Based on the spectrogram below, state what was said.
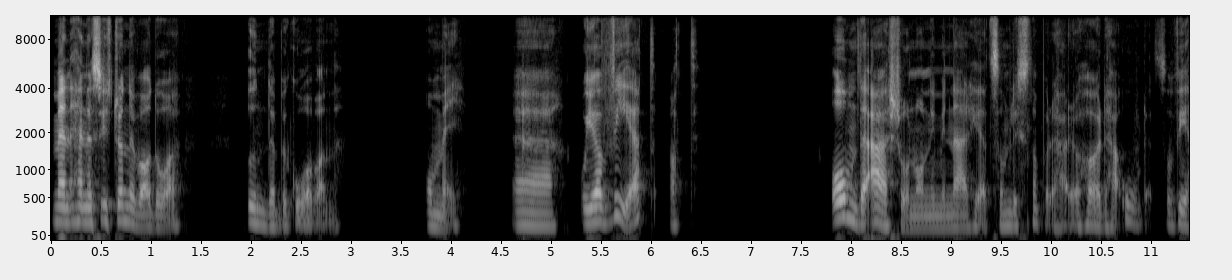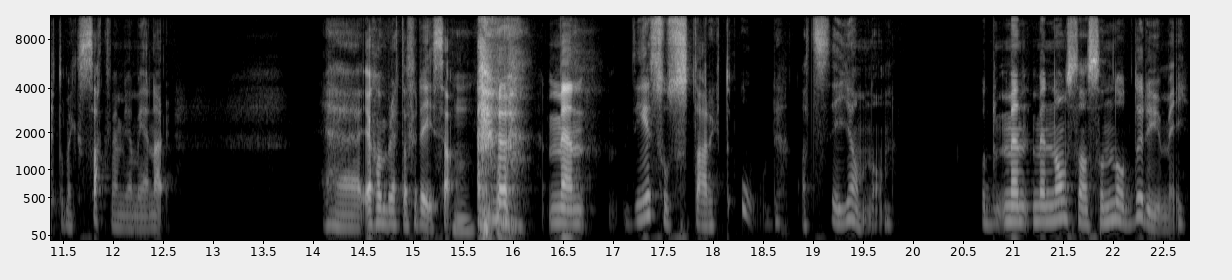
Men hennes yttrande var då underbegåvad om mig. Eh, och jag vet att om det är så någon i min närhet som lyssnar på det här och hör det här ordet så vet de exakt vem jag menar. Eh, jag kommer berätta för dig sen. Mm. men det är så starkt ord att säga om någon. Och, men, men någonstans så nådde det ju mig.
